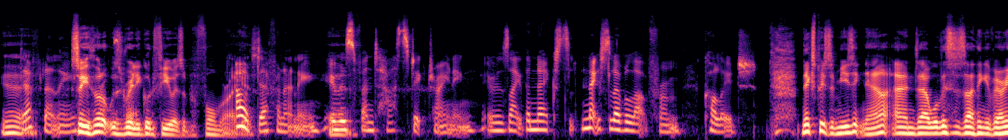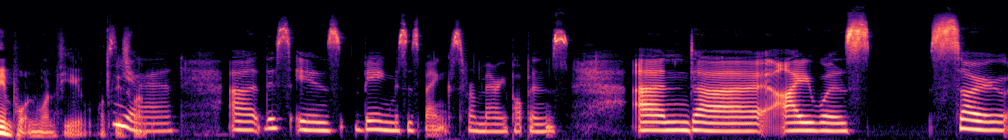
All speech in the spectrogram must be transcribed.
Yeah, definitely. So you thought it was really good for you as a performer, I guess? Oh, guess. definitely! It was fantastic training. It was like the next next level up from college. Next piece of music now, and uh, well, this is, I think, a very important one for you. What's this one? yeah. Uh, this is Being Mrs. Banks from Mary Poppins. And uh, I was so,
